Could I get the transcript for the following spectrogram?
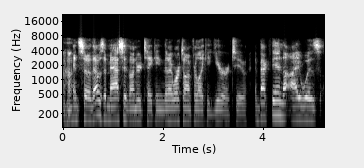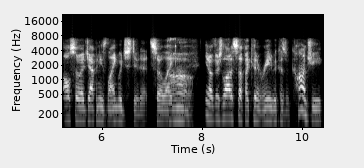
Uh-huh. And so that was a massive undertaking that I worked on for like a year or two. And back then I was also a Japanese language student. So like, oh, you know, there's a lot of stuff I couldn't read because of kanji,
